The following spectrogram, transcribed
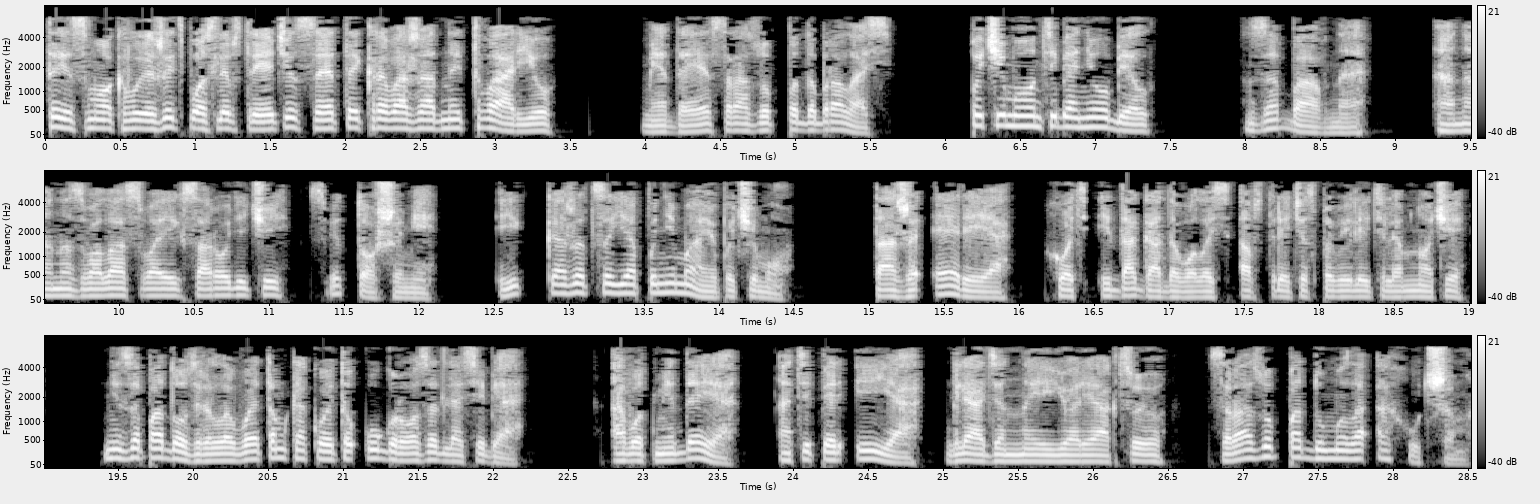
ты смог выжить после встречи с этой кровожадной тварью!» Медея сразу подобралась. «Почему он тебя не убил?» Забавно. Она назвала своих сородичей святошами. И, кажется, я понимаю почему. Та же Эрия, хоть и догадывалась о встрече с Повелителем Ночи, не заподозрила в этом какой-то угрозы для себя. А вот Медея а теперь и я, глядя на ее реакцию, сразу подумала о худшем.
